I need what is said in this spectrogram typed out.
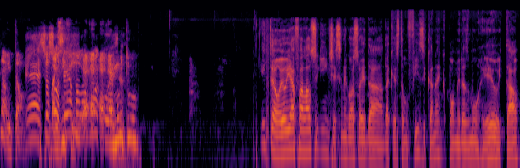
Não, então. É, se eu só você ia falar é, alguma é, coisa. É muito então, eu ia falar o seguinte: esse negócio aí da, da questão física, né? Que o Palmeiras morreu e tal.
